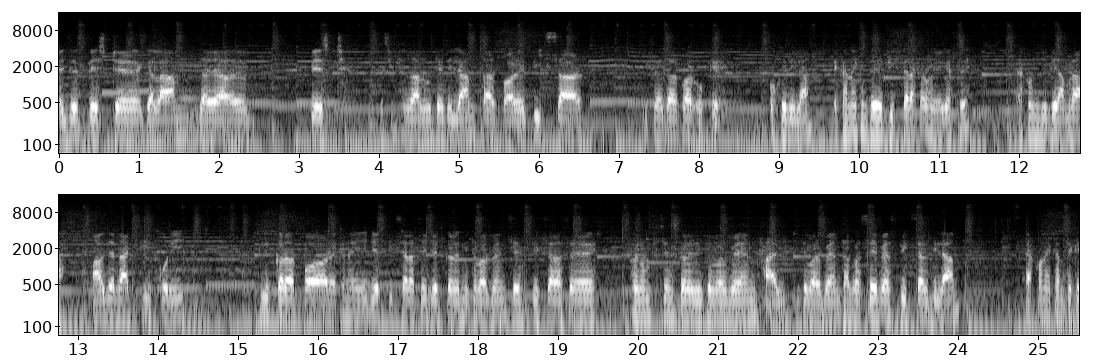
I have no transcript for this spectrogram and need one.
এই যে পেস্টে গেলাম, যাই পেস্ট জাল উঠে দিলাম, তারপরে পিকচার পিকচার তারপর ওকে ওকে দিলাম। এখানে কিন্তু এই পিকচার আকার হয়ে গেছে। এখন যদি আমরা মাউজের রাইট ক্লিক করি ক্লিক করার পর এখানে ইডিয়েট পিকচার আছে ইডিয়েট করে নিতে পারবেন চেঞ্জ পিকচার আছে ফিল্ম চেঞ্জ করে দিতে পারবেন ফাইল দিতে পারবেন, তারপর সেভ অ্যাজ পিকচার দিলাম। এখন এখান থেকে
